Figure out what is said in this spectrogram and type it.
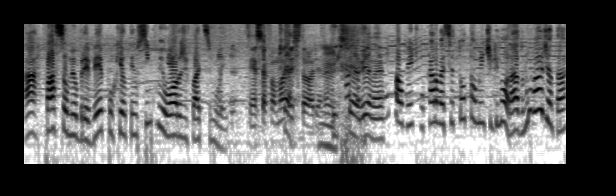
ah, faça o meu brevet porque eu tenho 5 mil horas de Flight Simulator. Tem essa famosa história, né? O que, que isso tem ver, né? Totalmente, o cara vai ser totalmente ignorado, não vai adiantar.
